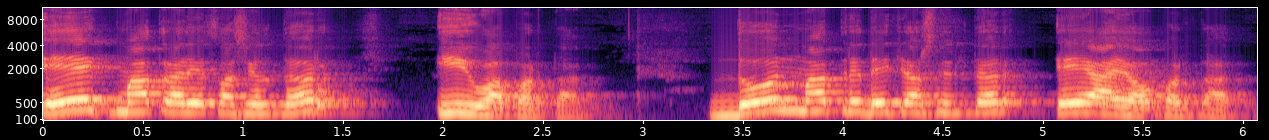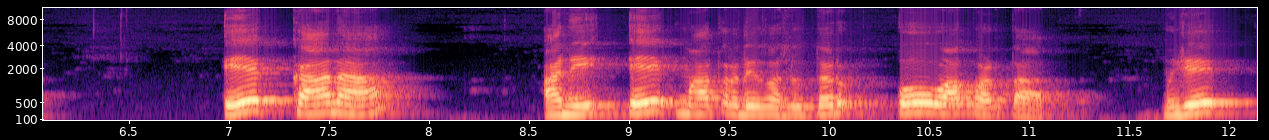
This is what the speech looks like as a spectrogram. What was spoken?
एक मात्रा द्यायचा असेल तर ई वापरतात. दोन मात्रे द्यायचे असतील तर ए आय वापरतात. एक काना आणि एक मात्रा द्यायचा असेल तर ओ वापरतात. म्हणजे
